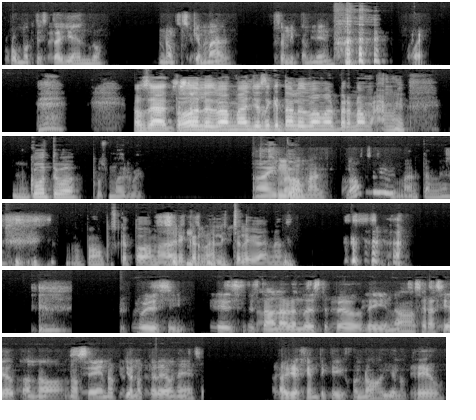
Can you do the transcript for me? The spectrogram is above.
¿Cómo te está yendo? No, pues qué mal. Pues a mí también. O sea, a todos están les va mal, yo sé que a todos les va mal, pero no mames. ¿Cómo te va? Pues mal, güey. Ay, Me tú. va mal. No, sí. Mal también. No, pues que a toda madre, carnal, échale ganas. Pues sí. Este, estaban hablando de este pedo de, no, ¿será cierto? No, no sé, no, yo no creo en eso. Había gente que dijo, no, yo no creo.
